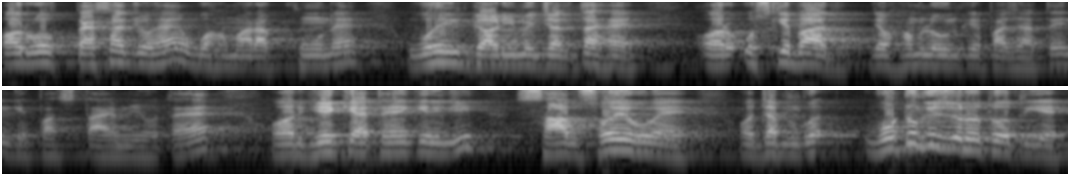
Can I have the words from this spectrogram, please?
और वो पैसा जो है वो हमारा खून है वही गाड़ी में जलता है। और उसके बाद जब हम लोग उनके पास जाते हैं, इनके पास टाइम नहीं होता है। और ये कहते हैं कि नहीं जी, साहब सोए हुए हैं। और जब उनको वोटों की ज़रूरत होती है,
